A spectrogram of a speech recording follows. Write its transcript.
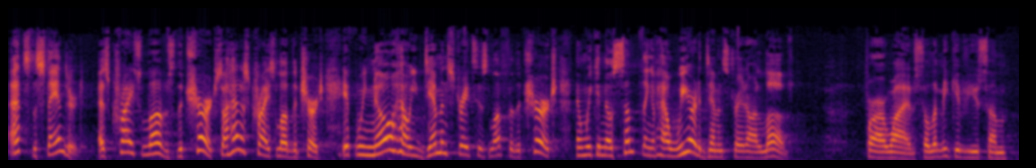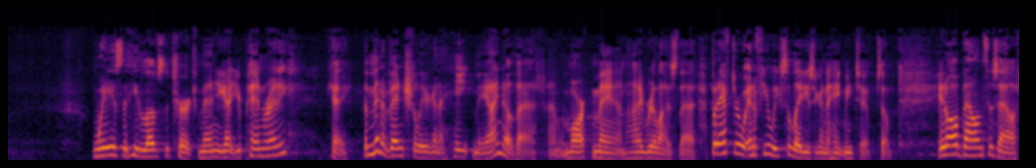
That's the standard, as Christ loves the church. So, how does Christ love the church? If we know how he demonstrates his love for the church, then we can know something of how we are to demonstrate our love for our wives. So, let me give you some ways that he loves the church. Men, you got your pen ready? Okay. The men eventually are going to hate me. I know that. I'm a marked man. I realize that. But after, in a few weeks, the ladies are going to hate me too. So, it all balances out.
